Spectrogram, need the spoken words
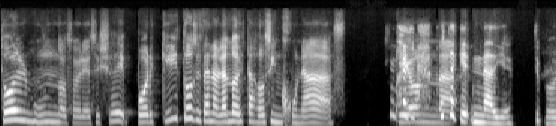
todo el mundo sobre eso. Y yo de, ¿por qué todos están hablando de estas dos injunadas? ¿Qué onda? que nadie. Tipo,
